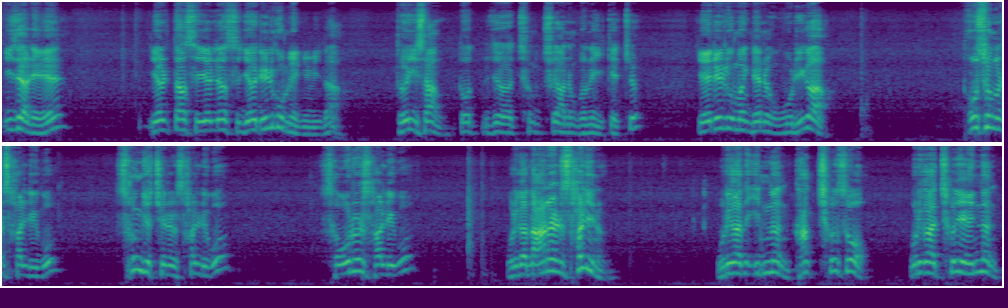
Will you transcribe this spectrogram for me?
이 자리에 15, 16, 17명입니다. 더 이상 또 저 청취하는 분은 있겠죠? 17명 되는 우리가 도성을 살리고 성교체를 살리고 서울을 살리고 우리가 나라를 살리는 우리가 있는 각 처소, 우리가 처해 있는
